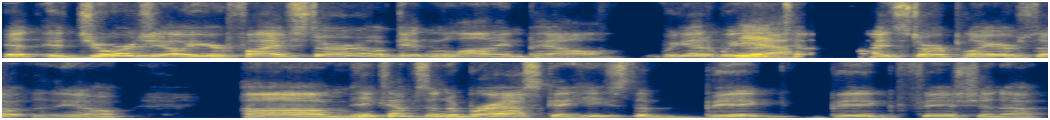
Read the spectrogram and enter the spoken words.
at, at, Georgia, oh, you're five star. Oh, get in line, pal. We got we got yeah five star players. So you know, um, he comes to Nebraska. He's the big big fish in a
